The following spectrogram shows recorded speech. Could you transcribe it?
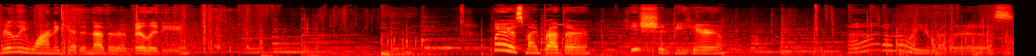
really want to get another ability. Hmm. Where is my brother? He should be here your.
